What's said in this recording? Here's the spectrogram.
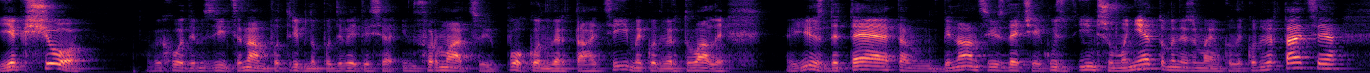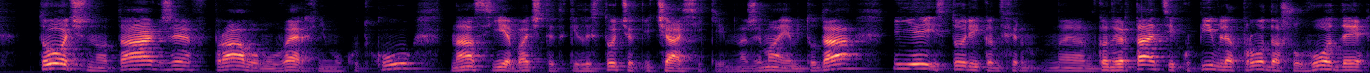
Якщо виходимо звідси, нам потрібно подивитися інформацію по конвертації. Ми конвертували USDT, там, Binance USD чи якусь іншу монету. Ми нажимаємо, коли конвертація. Точно так же в правому верхньому кутку у нас є, бачите, такий листочок і часики. Нажимаємо туди, і є історії конфір... е, конвертації, купівля, продаж, угоди.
